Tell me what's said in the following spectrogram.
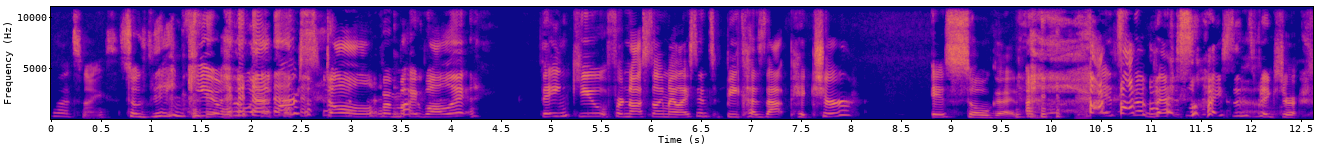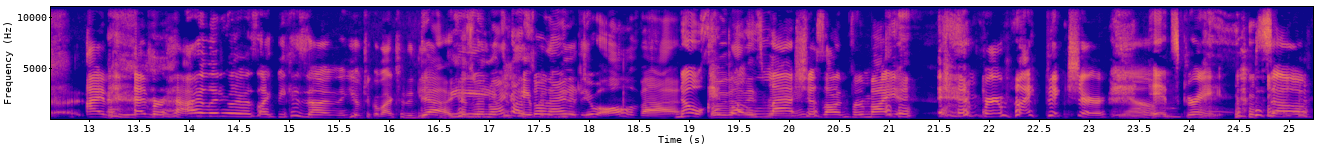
Well, that's nice. So thank you, whoever stole from my wallet. Thank you for not stealing my license because that picture is so good. it's the best license picture I've ever had. I literally was like, because then you have to go back to the DMV. Yeah, because when mine got stolen, I had to do all of that. No, so I put lashes really... on for my for my picture. Yeah. It's great. So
